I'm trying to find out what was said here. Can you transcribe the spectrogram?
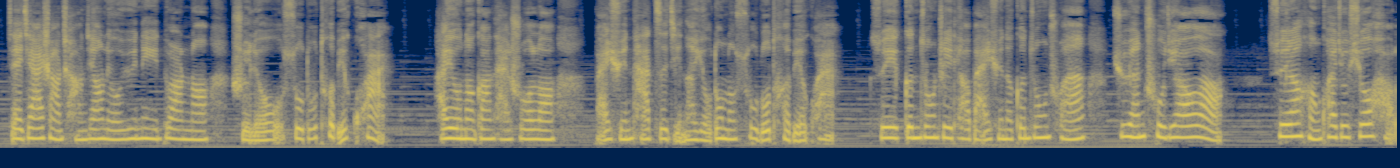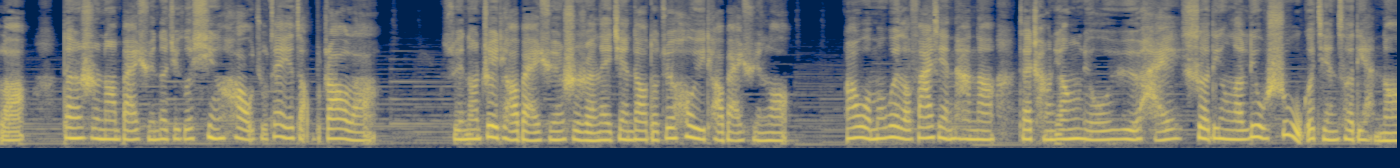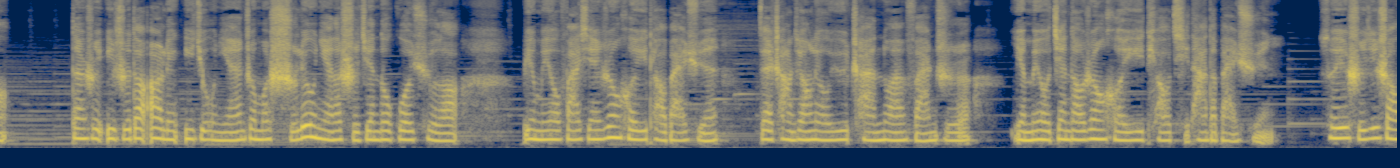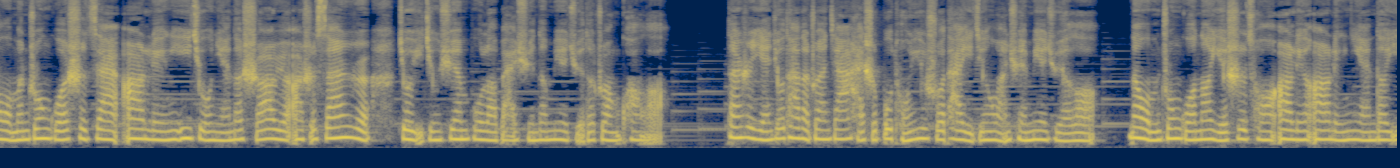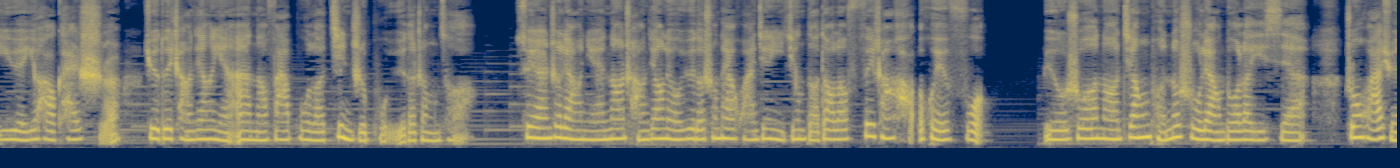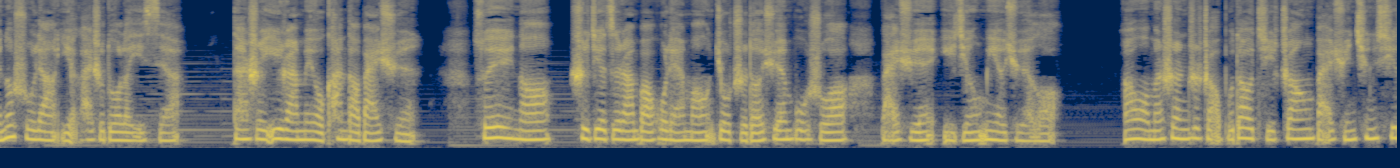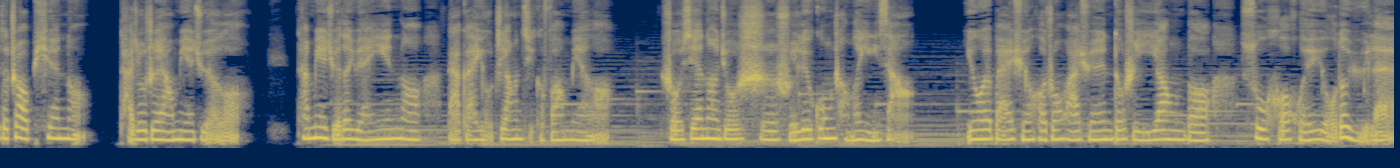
再加上长江流域那一段呢，水流速度特别快，还有呢，刚才说了，白鲟它自己呢游动的速度特别快，所以跟踪这条白鲟的跟踪船居然触礁了。虽然很快就修好了，但是呢，白鲟的这个信号就再也找不着了。所以呢，这条白鲟是人类见到的最后一条白鲟了。而我们为了发现它呢，在长江流域还设定了六十五个监测点呢。但是，一直到二零一九年，这么十六年的时间都过去了，并没有发现任何一条白鲟在长江流域产卵繁殖，也没有见到任何一条其他的白鲟。所以，实际上我们中国是在二零一九年的十二月二十三日就已经宣布了白鲟的灭绝的状况了。但是，研究它的专家还是不同意说它已经完全灭绝了。那我们中国呢，也是从二零二零年的一月一号开始，就对长江沿岸呢发布了禁止捕鱼的政策。虽然这两年呢，长江流域的生态环境已经得到了非常好的恢复，比如说呢，江豚的数量多了一些，中华鲟的数量也开始多了一些，但是依然没有看到白鲟。所以呢，世界自然保护联盟就只得宣布说，白鲟已经灭绝了。而我们甚至找不到几张白鲟清晰的照片呢，它就这样灭绝了。它灭绝的原因呢，大概有这样几个方面了。首先呢，就是水利工程的影响，因为白鲟和中华鲟都是一样的溯河洄游的鱼类，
